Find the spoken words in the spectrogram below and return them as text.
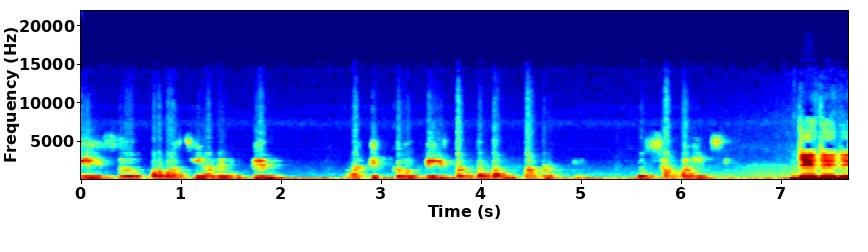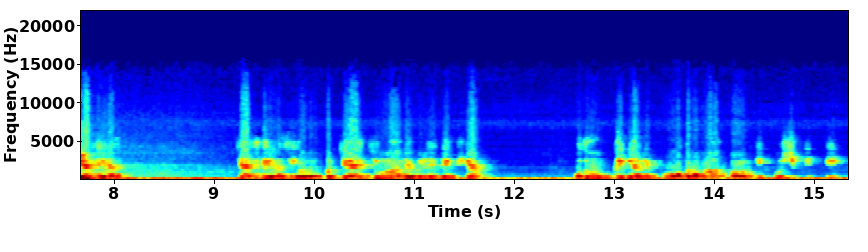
ਇਸ ਪ੍ਰਵਾਸੀਆਂ ਦੇ ਮੁੱਦੇ ਨੂੰ ਇੱਕ ਭੀੜ ਤੰਤਰ ਦਾ ਮੁੱਦਾ ਬਣਾ ਕੇ ਉਹ ਸਫਲ ਨਹੀਂ ਸੀ। ਜੀ ਜੀ ਜੀ। ਚਾਹੇ ਅਸੀਂ ਉਹਨੂੰ ਪੰਚਾਇਤ ਚੋਣਾਂ ਦੇ ਵੇਲੇ ਦੇਖਿਆ ਉਦੋਂ ਕਈਆਂ ਨੇ ਬਹੁਤ ਰੌਲਾ ਪਾਉਣ ਦੀ ਕੋਸ਼ਿਸ਼ ਕੀਤੀ।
